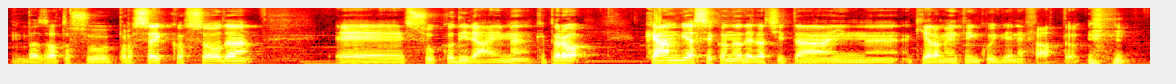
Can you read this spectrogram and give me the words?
basato su prosecco, soda e succo di lime, che però cambia a seconda della città in, chiaramente in cui viene fatto.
